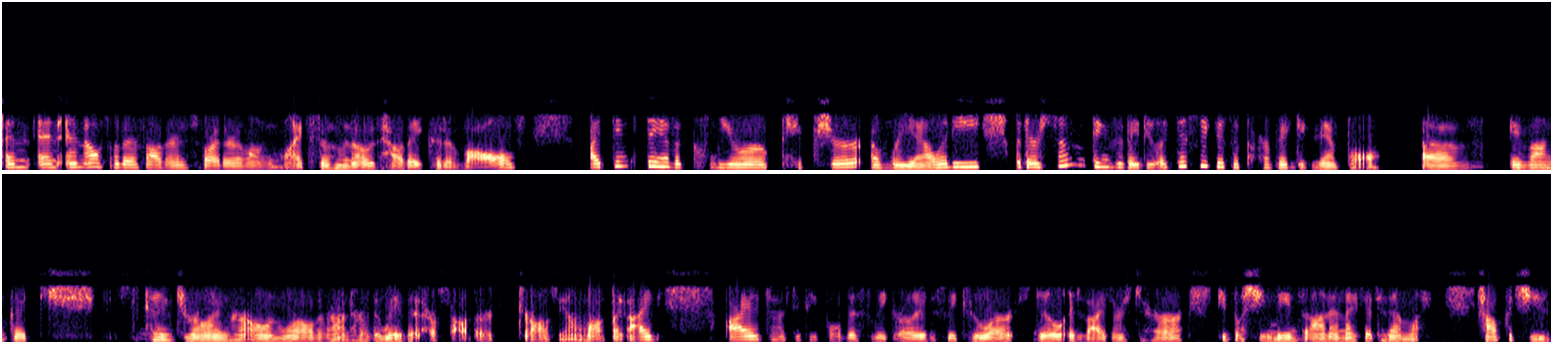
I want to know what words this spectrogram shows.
And, and, and also their father is farther along in life, so who knows how they could evolve. I think they have a clearer picture of reality, but there's some things that they do. Like this week is a perfect example of Ivanka kind of drawing her own world around her the way that her father draws the own world. Like I, I talked to people this week, earlier this week, who are still advisors to her, people she leans on, and I said to them, like, how could she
